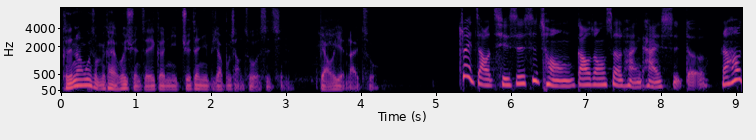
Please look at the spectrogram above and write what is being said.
可是那为什么一开始会选择一个你觉得你比较不想做的事情——表演来做？最早其实是从高中社团开始的，然后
